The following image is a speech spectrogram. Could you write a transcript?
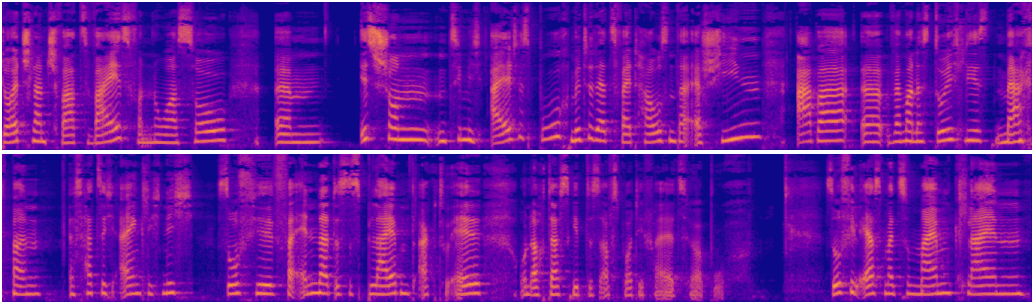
Deutschland Schwarz-Weiß von Noah So, ähm, ist schon ein ziemlich altes Buch, Mitte der 2000er erschienen, aber äh, wenn man es durchliest, merkt man, es hat sich eigentlich nicht so viel verändert, es ist bleibend aktuell und auch das gibt es auf Spotify als Hörbuch. So viel erstmal zu meinem kleinen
